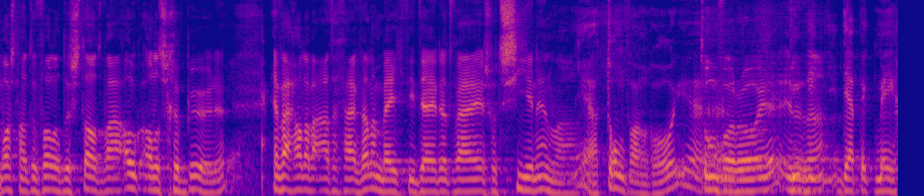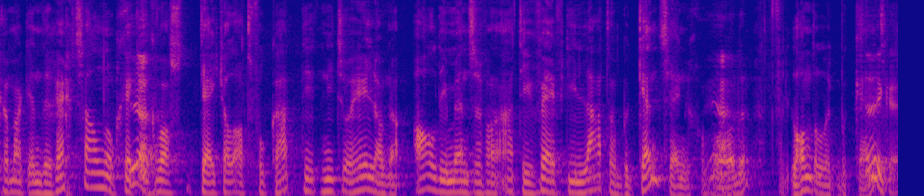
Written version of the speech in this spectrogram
was nou toevallig de stad waar ook alles gebeurde. En wij hadden bij AT5 wel een beetje het idee dat wij een soort CNN waren. Ja, Ton van Rooij. Tom van Rooyen, Die, die, inderdaad. die heb ik meegemaakt in de rechtszaal nog. Kijk, Ja. ik was een tijdje al advocaat, niet, niet zo heel lang. Nou, al die mensen van AT5 die later bekend zijn geworden, landelijk bekend, Zeker.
